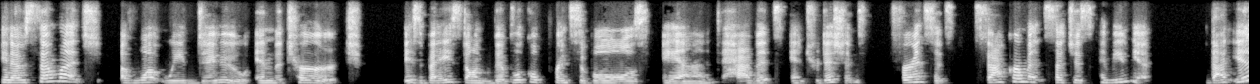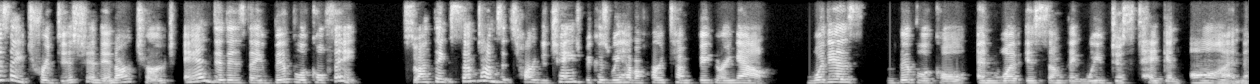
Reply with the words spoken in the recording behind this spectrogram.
You know, so much of what we do in the church is based on biblical principles and habits and traditions. For instance, sacraments such as communion. That is a tradition in our church and it is a biblical thing. So I think sometimes it's hard to change because we have a hard time figuring out what is biblical and what is something we've just taken on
